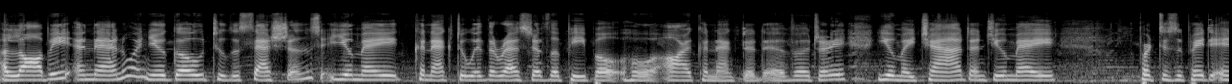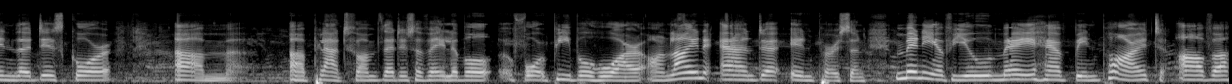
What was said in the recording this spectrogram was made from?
a lobby, and then when you go to the sessions, you may connect with the rest of the people who are connected uh, virtually. You may chat, and you may participate in the Discord um, platform that is available for people who are online and uh, in person. Many of you may have been part of uh,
